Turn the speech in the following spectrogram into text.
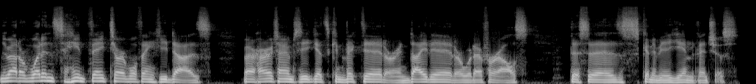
No matter what insane thing, terrible thing he does, no matter how many times he gets convicted or indicted or whatever else, this is going to be a game of inches.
